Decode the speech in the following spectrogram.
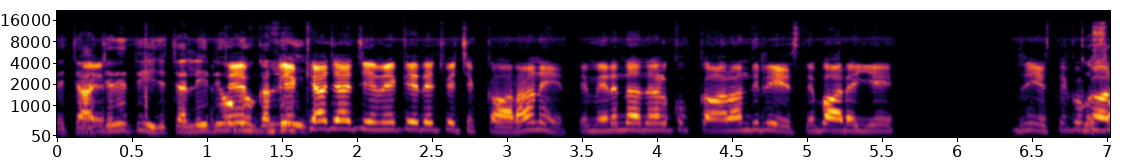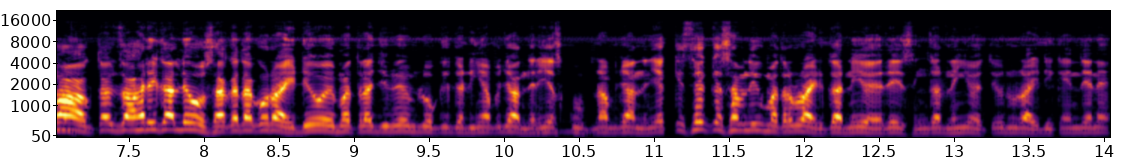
ਤੇ ਚਾਚੇ ਦੀ ਧੀ ਚ ਚੱਲੀ ਤੇ ਉਹ ਕੱਲੀ ਵੇਖਿਆ ਜਾਏ ਜਿਵੇਂ ਕਿ ਇਹਦੇ ਵਿੱਚ ਕਾਰਾਂ ਨੇ ਤੇ ਮੇਰੇ ਨਾਲ ਨਾਲ ਕੋਈ ਕਾਰਾਂ ਦੀ ਰੇਸ ਤੇ ਬਾਰੇ ਇਹ ਰੇਸ ਤੇ ਕੋਈ ਕੋ ਹਿਸਾਬ ਤਾਂ ਜ਼ਾਹਰੀ ਗੱਲ ਹੋ ਸਕਦਾ ਕੋਈ ਰਾਈਡ ਹੋਏ ਮਤਲਬ ਜਿਵੇਂ ਲੋਕੀ ਗੱਡੀਆਂ ਭਜਾਉਂਦੇ ਨੇ ਜਾਂ ਸਕੂਟਰਾਂ ਭਜਾਉਂਦੇ ਨੇ ਜਾਂ ਕਿਸੇ ਕਿਸਮ ਦੀ ਮਤਲਬ ਰਾਈਡ ਕਰਨੀ ਹੋਏ ਰੇਸਿੰਗ ਕਰਨੀ ਹੋਏ ਤੇ ਉਹਨੂੰ ਰਾਈਡ ਹੀ ਕਹਿੰਦੇ ਨੇ।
